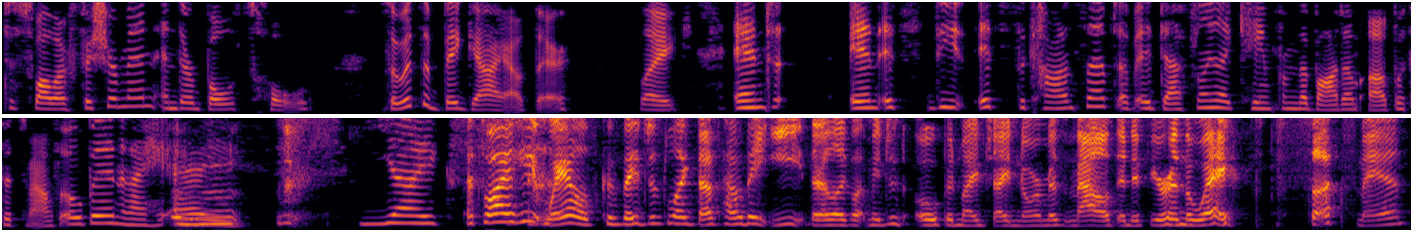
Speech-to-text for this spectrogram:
to swallow fishermen and their boats whole. So it's a big guy out there, like and and it's the it's the concept of it definitely like came from the bottom up with its mouth open, and I, I Mhm. yikes. That's why I hate whales because they just like that's how they eat. They're like, let me just open my ginormous mouth, and if you're in the way, sucks, man.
